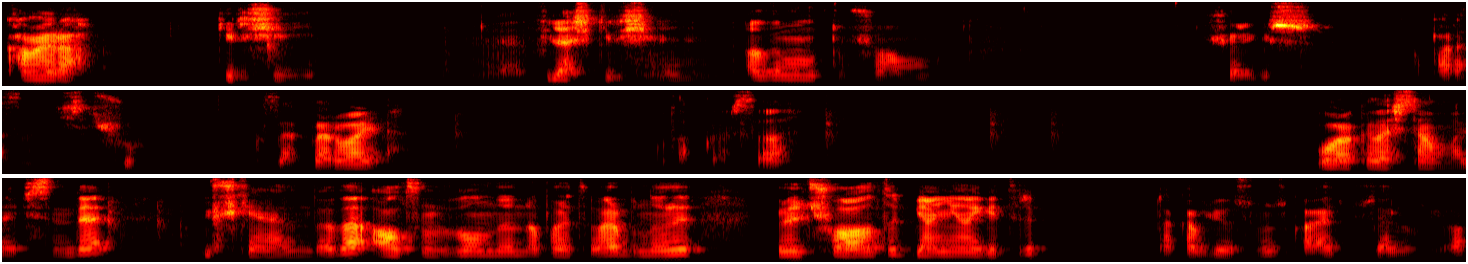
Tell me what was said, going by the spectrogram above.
kamera girişi diyeyim. E, flash girişinin adını unuttum şu an bunun. Şöyle bir aparatın işte şu kızaklar var ya odaklarsa bu arkadaştan var hepsinde. Üç kenarında da altında da onların aparatı var. Bunları böyle çoğaltıp yan yana getirip takabiliyorsunuz. Gayet güzel oluyor.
